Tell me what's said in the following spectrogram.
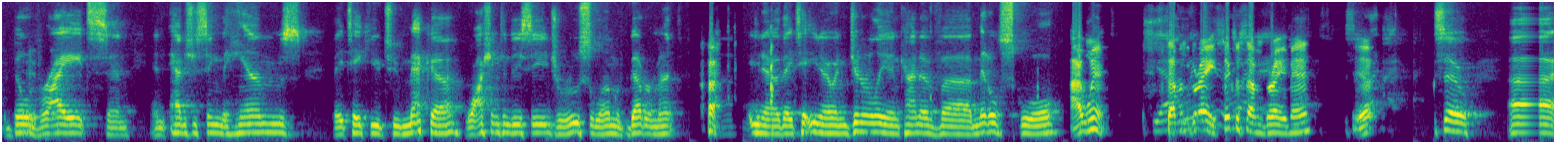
the bill of rights and and has you sing the hymns. They take you to mecca washington d.c jerusalem of government. Uh, you know they take you know and generally in kind of uh, middle school. I went yeah, seventh I went grade sixth or seventh grade man. So yeah. so uh,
